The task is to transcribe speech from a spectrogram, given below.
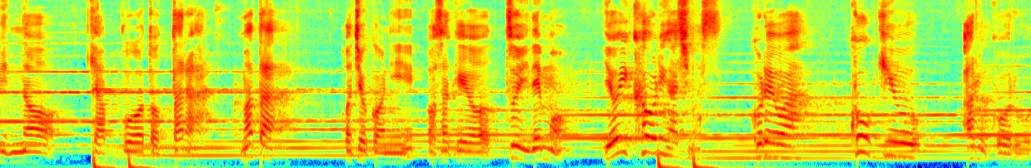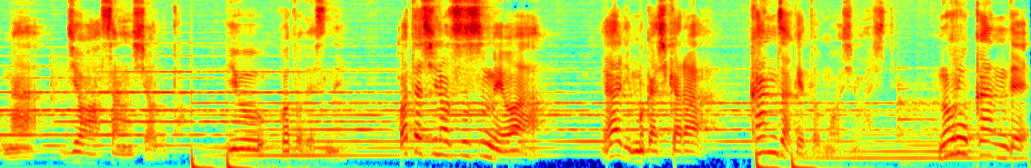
瓶のキャップを取ったらまたおちょこにお酒をついでも良い香りがします。これは高級アルコールが上酸しょるということですね。私の勧めはやはり昔から缶酒と申しましてぬる缶で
